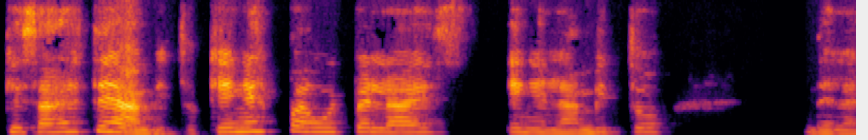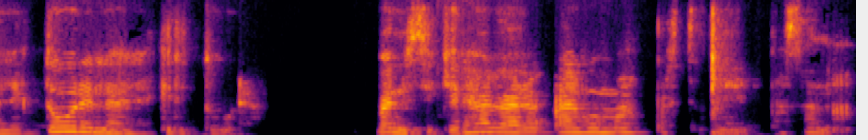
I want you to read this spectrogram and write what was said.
quizás a este ámbito. ¿Quién es Paul Peláez en el ámbito de la lectura y la escritura? Bueno, y si quieres hablar algo más, pues no pasa nada.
